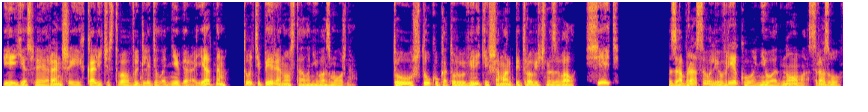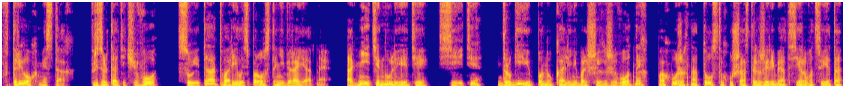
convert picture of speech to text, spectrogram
и если раньше их количество выглядело невероятным, то теперь оно стало невозможным. Ту штуку, которую великий шаман Петрович называл «сеть», забрасывали в реку не в одном, а сразу в трех местах, в результате чего суета творилась просто невероятная. Одни тянули эти сети, Другие понукали небольших животных, похожих на толстых ушастых жеребят серого цвета,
